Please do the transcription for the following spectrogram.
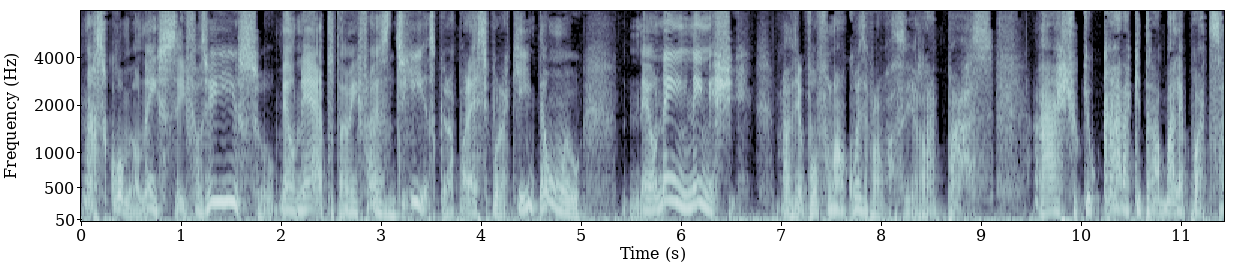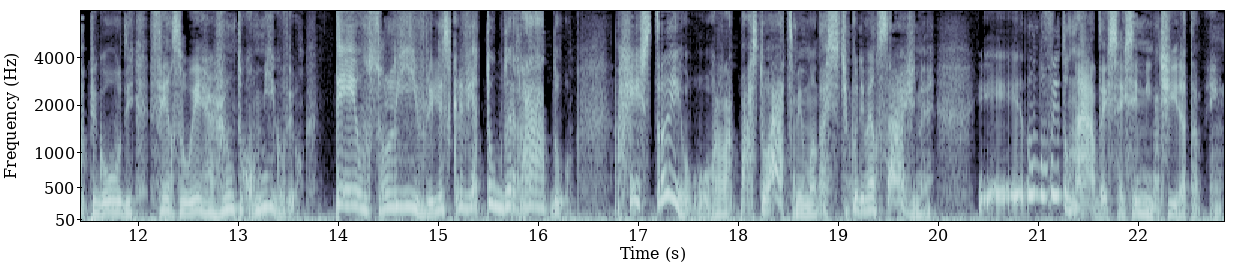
Mas como eu nem sei fazer isso, meu neto também faz dias que não aparece por aqui, então eu, eu nem, nem mexi. Mas eu vou falar uma coisa para você, rapaz. Acho que o cara que trabalha pro WhatsApp Gold fez o erro junto comigo, viu? Deus sou livre, ele escrevia tudo errado. Achei estranho o rapaz do WhatsApp me mandar esse tipo de mensagem, né? E não duvido nada isso aí ser mentira também.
